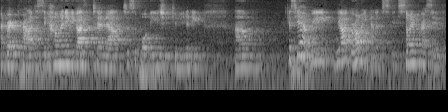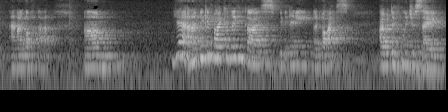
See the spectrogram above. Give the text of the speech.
I'm very proud to see how many of you guys have turned out to support the YouTube community. Because um, yeah, we, we are growing and it's, it's so impressive and I love that. Um, yeah, and I think if I could leave you guys with any advice, I would definitely just say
